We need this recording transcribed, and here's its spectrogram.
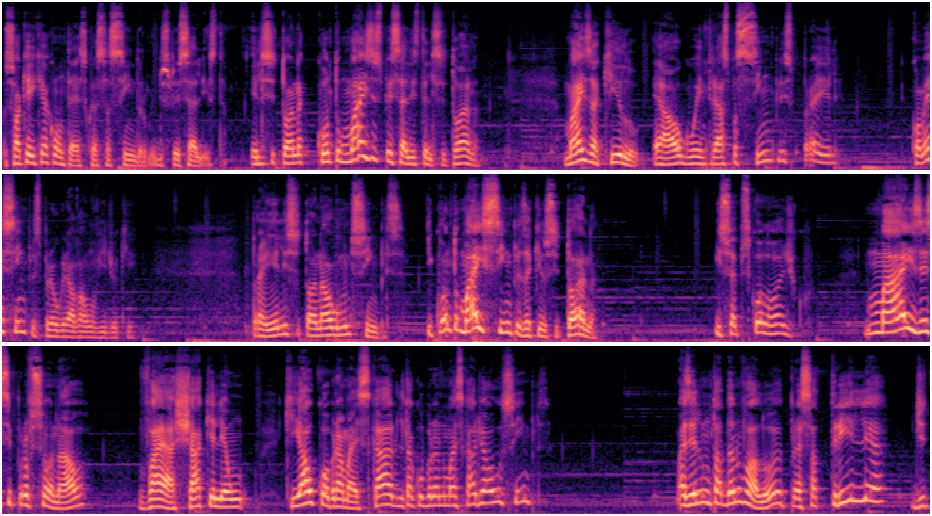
Só que aí o que acontece com essa síndrome do especialista? Ele se torna, quanto mais especialista ele se torna, mais aquilo é algo, entre aspas, simples para ele. Como é simples para eu gravar um vídeo aqui? Para ele se torna algo muito simples. E quanto mais simples aquilo se torna, isso é psicológico. Mais esse profissional vai achar que ele é um. que ao cobrar mais caro, ele está cobrando mais caro de algo simples. Mas ele não está dando valor para essa trilha de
